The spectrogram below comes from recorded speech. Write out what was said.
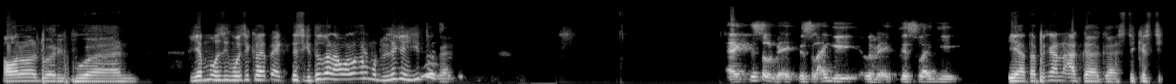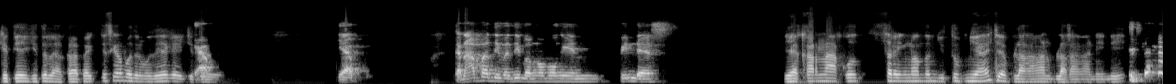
awal-awal 2000-an. Ya musik-musik rap aktis gitu kan awalnya kan modelnya kayak gitu kan. Aktis lebih aktis lagi lebih aktis lagi Ya tapi kan agak-agak sedikit-sedikit kayak gitu lah. Rap aktis kan model-modelnya kayak gitu. Ya. ya kenapa tiba-tiba ngomongin Pindes Ya karena aku sering nonton YouTube-nya aja belakangan-belakangan ini.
